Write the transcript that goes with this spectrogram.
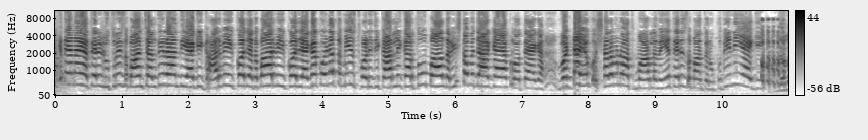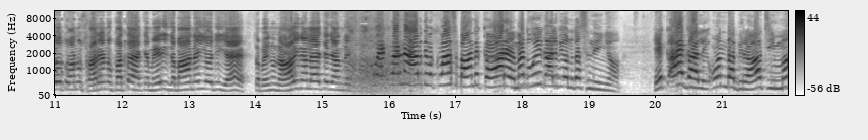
ਕੇ ਦੇਣਾ ਹੈ ਤੇਰੀ ਲੁਤਰੀ ਜ਼ਬਾਨ ਚੱਲਦੀ ਰਹਿੰਦੀ ਹੈਗੀ ਘਰ ਵੀ ਇੱਕੋ ਜਿਹਾ ਤੇ ਬਾਹਰ ਵੀ ਇੱਕੋ ਜਿਹਾ ਹੈਗਾ ਕੋਈ ਨਾ ਤਮੀਜ਼ ਥੋੜੀ ਜੀ ਕਰ ਲਈ ਕਰ ਤੂੰ ਬਾਲ ਦਾ ਰਿਸ਼ਤਾ ਵਜਾ ਕੇ ਆਇਆ ਖਲੋਤਾ ਹੈਗਾ। ਵੱਡਾ ਇਹ ਕੋ ਸ਼ਰਮ ਨੂੰ ਹੱਥ ਮਾਰ ਲਵੇਂ ਇਹ ਤੇਰੀ ਜ਼ਬਾਨ ਤੇ ਰੁਕਦੀ ਨਹੀਂ ਹੈਗੀ। ਜਦੋਂ ਤੁਹਾਨੂੰ ਸਾਰਿਆਂ ਨੂੰ ਪਤਾ ਹੈ ਕਿ ਮੇਰੀ ਜ਼ਬਾਨ ਇਹੋ ਜੀ ਹੈ ਤਾਂ ਮੈਨੂੰ ਨਾਲ ਹੀ ਨਾ ਲੈ ਕੇ ਜਾਂਦੇ। ਤੂੰ ਇੱਕ ਵਾਰ ਨਾ ਆਪ ਦੇ ਬਕਵਾਸ ਬੰਦ ਕਰ ਮੈਂ ਦੂਈ ਗੱਲ ਵੀ ਉਹਨੂੰ ਦੱਸਣੀ ਆ। ਇੱਕ ਆ ਗੱਲ ਉਹਦਾ ਬਿਰਾ ਚੀਮਾ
